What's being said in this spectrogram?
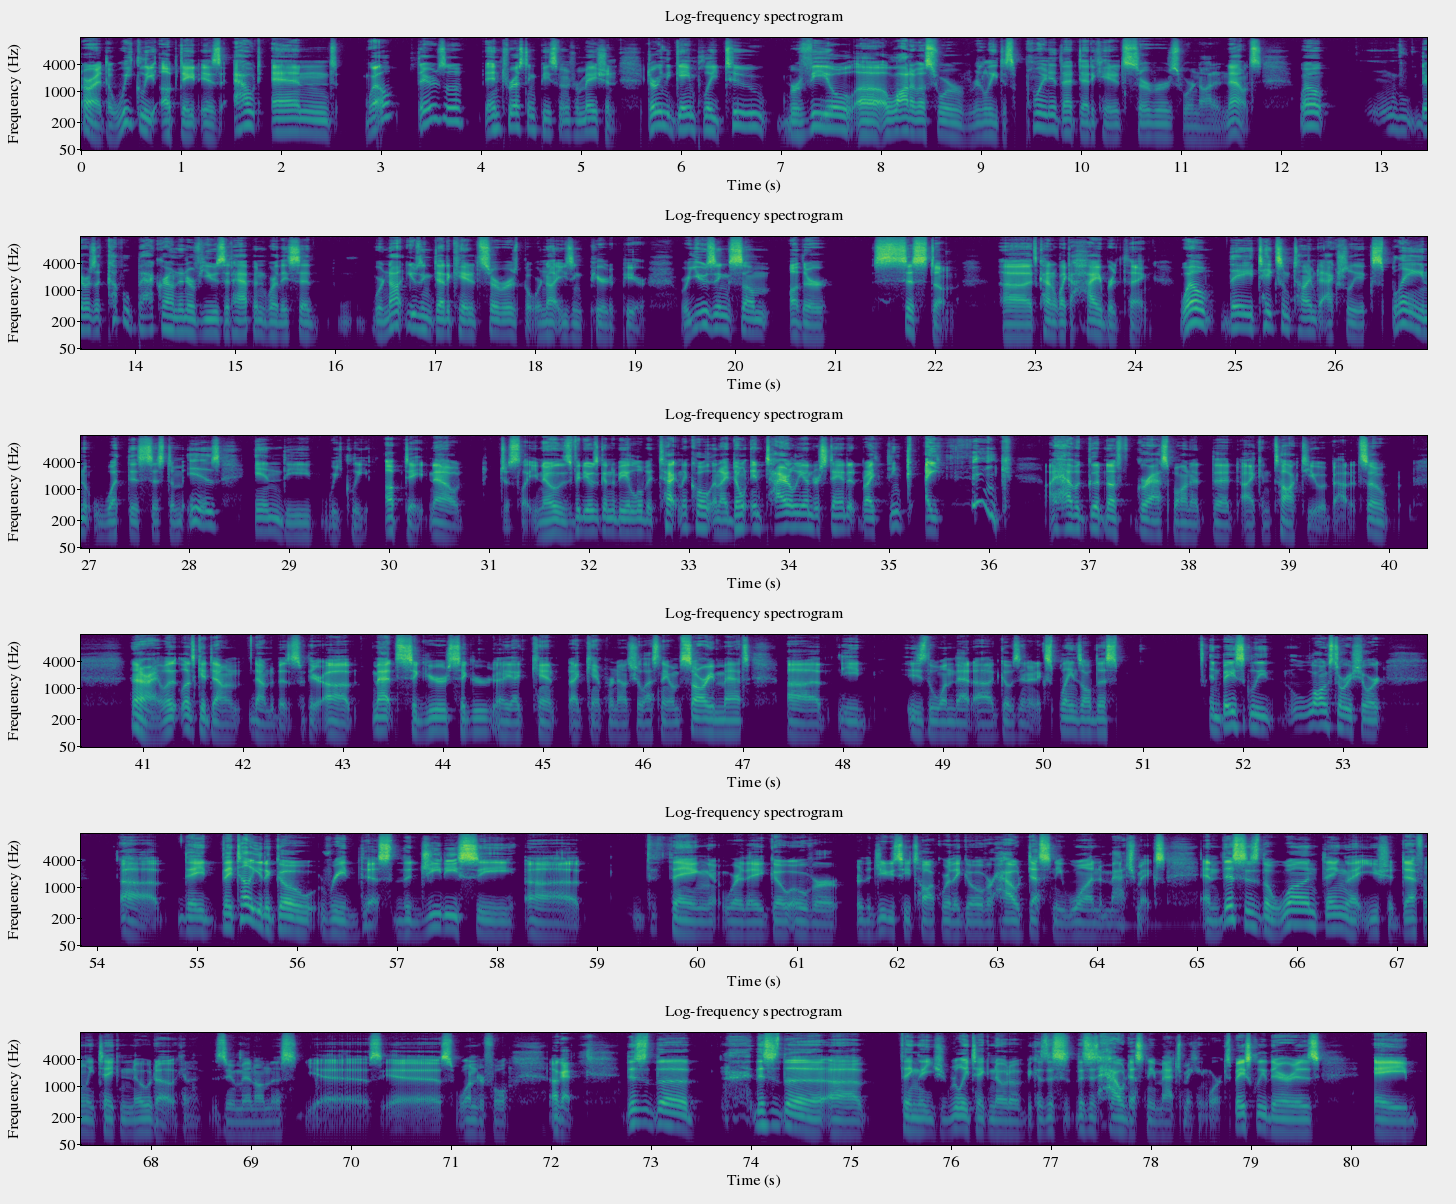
All right, the weekly update is out, and well, there's a interesting piece of information. During the gameplay 2 reveal, uh, a lot of us were really disappointed that dedicated servers were not announced. Well, there was a couple background interviews that happened where they said we're not using dedicated servers, but we're not using peer to peer. We're using some other system. Uh, it's kind of like a hybrid thing. Well, they take some time to actually explain what this system is in the weekly update. Now, just let you know, this video is going to be a little bit technical and I don't entirely understand it, but I think I think I have a good enough grasp on it that I can talk to you about it. So all right, let, us get down down to business with here. Uh, Matt Segur Segur, I, I, can't I can't pronounce your last name. I'm sorry, Matt. Uh, he is the one that uh, goes in and explains all this. And basically, long story short, uh, they they tell you to go read this, the GDC uh, thing where they go over, or the GDC talk where they go over how Destiny 1 match makes, And this is the one thing that you should definitely take note of. Can I zoom in on this? Yes, yes, wonderful. Okay, this is the this is the uh, thing that you should really take note of because this is this is how Destiny matchmaking works. Basically, there is a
